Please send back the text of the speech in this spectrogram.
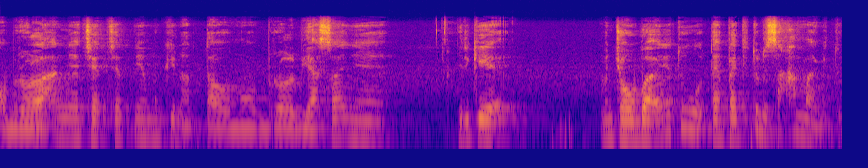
obrolannya chat-chatnya mungkin atau ngobrol biasanya. Jadi kayak mencobanya tuh template itu udah sama gitu.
